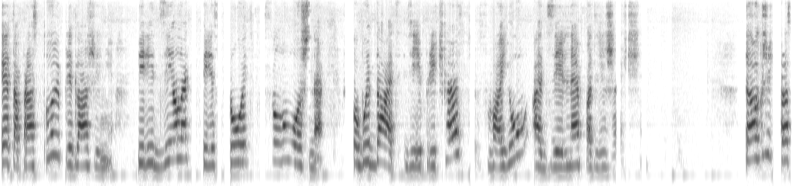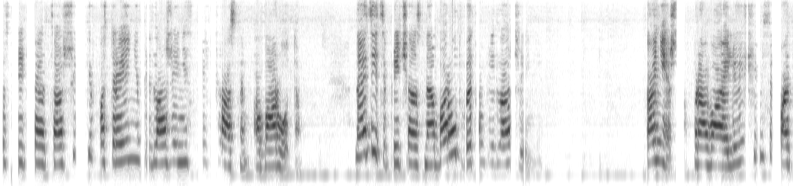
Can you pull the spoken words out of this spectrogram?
это простое предложение переделать, перестроить сложное, чтобы дать деепричастию свое отдельное подлежащее. Также часто встречаются ошибки в построении предложений с причастным оборотом. Найдите причастный оборот в этом предложении. Конечно, проваливающимся под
